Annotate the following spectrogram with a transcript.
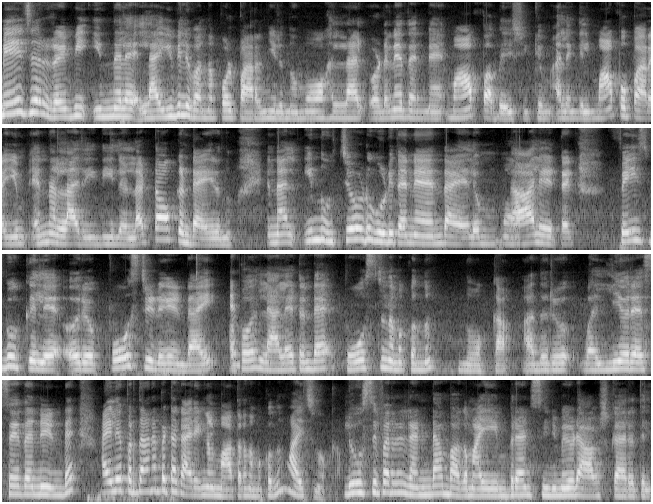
മേജർ രവി ഇന്നലെ ലൈവിൽ വന്നപ്പോൾ പറഞ്ഞിരുന്നു മോഹൻലാൽ ഉടനെ തന്നെ മാപ്പ് അപേക്ഷിക്കും അല്ലെങ്കിൽ മാപ്പ് പറയും എന്നുള്ള രീതിയിലുള്ള ടോക്ക് ഉണ്ടായിരുന്നു. എന്നാൽ ഇന്ന് ഉച്ചയോടുകൂടി തന്നെ എന്തായാലും ലാലേട്ടൻ ഫേസ്ബുക്കിൽ ഒരു പോസ്റ്റ് ഇടുകയുണ്ടായി. അപ്പോൾ ലാലേട്ടന്റെ പോസ്റ്റ് നമുക്കൊന്ന് നോക്കാം. അതൊരു വലിയൊരു എസ്സേ തന്നെയുണ്ട്. അതിലെ പ്രധാനപ്പെട്ട കാര്യങ്ങൾ മാത്രം നമുക്കൊന്ന് വായിച്ചു നോക്കാം. ലൂസിഫറിന്റെ രണ്ടാം ഭാഗമായ എംബ്രാൻ സിനിമയുടെ ആവിഷ്കാരത്തിൽ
